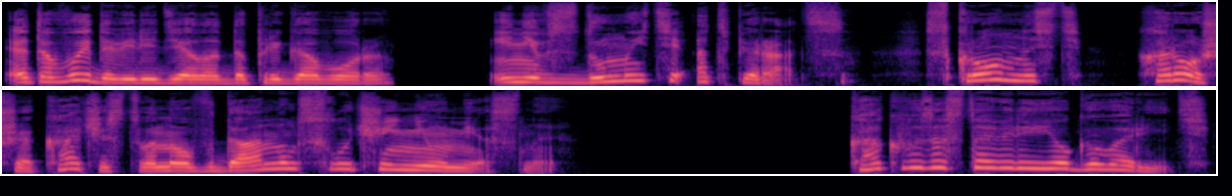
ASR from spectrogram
Это вы довели дело до приговора, и не вздумайте отпираться. Скромность — хорошее качество, но в данном случае неуместное. «Как вы заставили ее говорить?»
